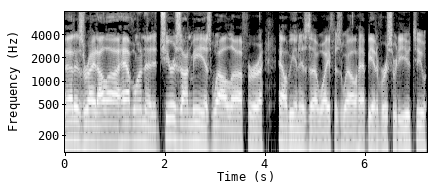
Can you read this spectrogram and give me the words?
That is right. I'll uh, have one that cheers on me as well uh, for uh, Albie and his uh, wife as well. Happy anniversary to you too.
